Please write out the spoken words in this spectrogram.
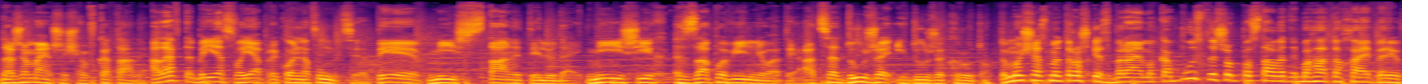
Даже менше, ніж в катани. Але в тебе є своя прикольна функція. Ти вмієш станити людей, вмієш їх заповільнювати. А це дуже і дуже круто. Тому зараз ми трошки збираємо капусти, щоб поставити багато хайперів.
